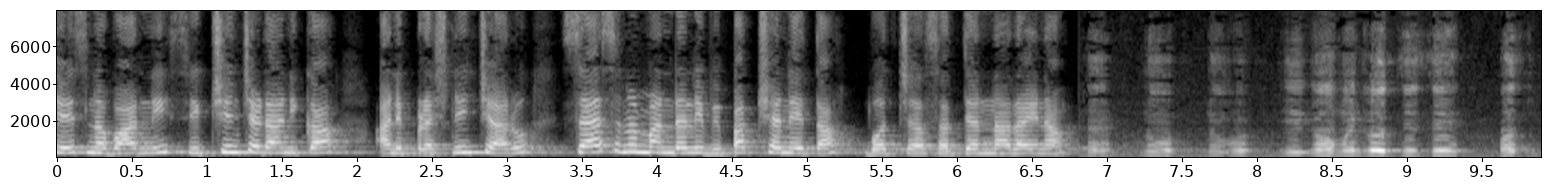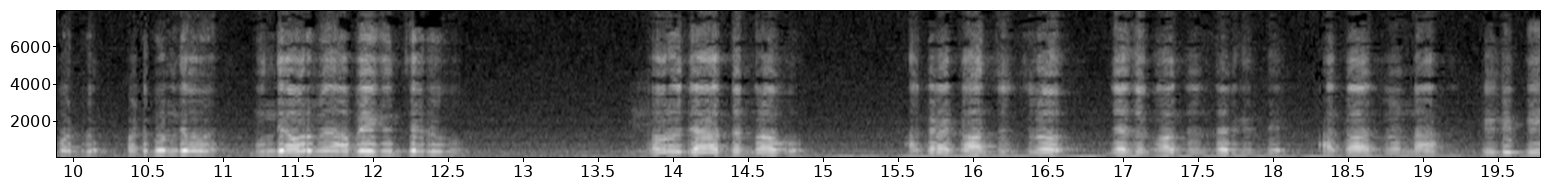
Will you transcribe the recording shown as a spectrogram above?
చేసిన వారిని శిక్షించడానికా అని ప్రశ్నించారు శాసన మండలి విపక్ష నేత బొత్స సత్యనారాయణ. నువ్వు నువ్వు ఈ గవర్నమెంట్లో వచ్చేసి ఫస్ట్ పట్టు పట్టుకుంది ముందు ఎవరి మీద అభ్యయించారు ఎవరు? జనార్దన్ రావు. అక్కడ కాన్ఫరెన్స్లో ఏదో కాన్ఫరెన్స్ జరిగింది. ఆ కాన్ఫరెన్స్ ఉన్న టీడీపీ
